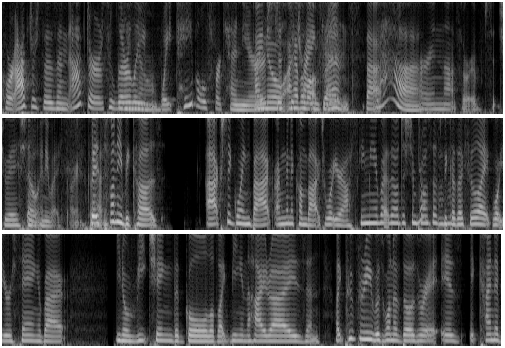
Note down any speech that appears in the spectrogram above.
poor actresses and actors who literally wait tables for ten years. I know. just to I have a lot and of get- friends that Yeah. are in that sort of situation. So anyway, sorry. Go but it's funny because actually going back, I'm going to come back to what you're asking me about the audition process mhm. because I feel like what you were saying about you know reaching the goal of like being in the high rise and like Poo-Pourri was one of those where it is it kind of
